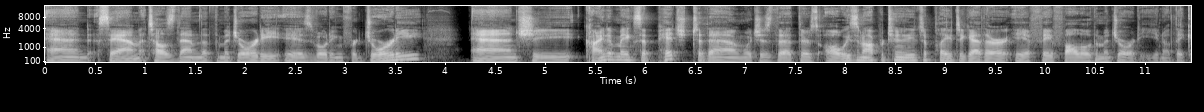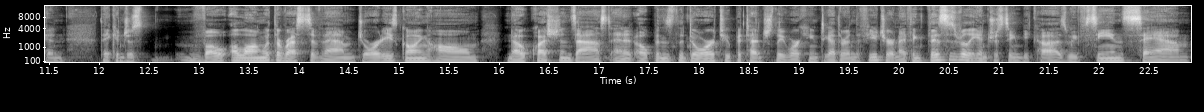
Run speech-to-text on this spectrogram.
and Sam tells them that the majority is voting for Jordy. And she kind of makes a pitch to them, which is that there's always an opportunity to play together if they follow the majority. You know, they can they can just vote along with the rest of them. Jordy's going home, no questions asked, and it opens the door to potentially working together in the future. And I think this is really interesting because we've seen Sam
